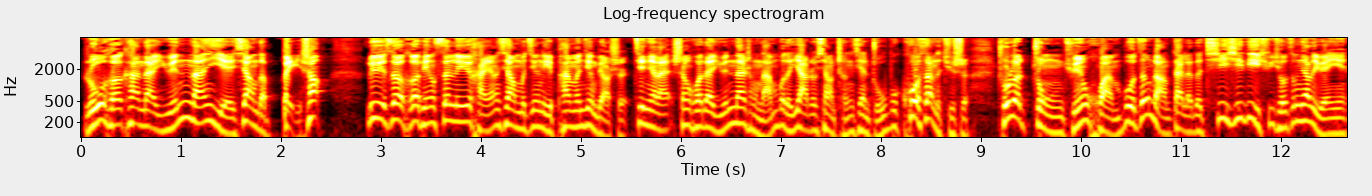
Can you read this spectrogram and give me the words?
如何看待云南野象的北上？绿色和平森林与海洋项目经理潘文静表示，近年来生活在云南省南部的亚洲象呈现逐步扩散的趋势。除了种群缓步增长带来的栖息地需求增加的原因，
